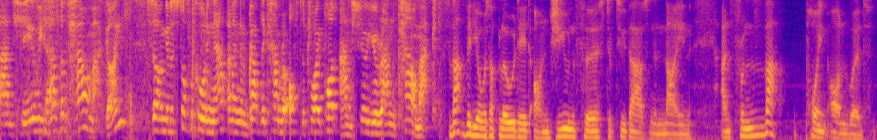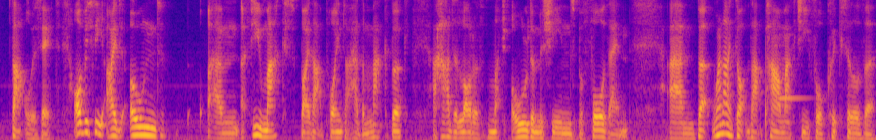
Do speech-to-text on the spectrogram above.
And here we have the Power Mac, guys. So I'm going to stop recording now, and I'm going to grab the camera off the tripod and show you around the Power Mac. So that video was uploaded on June 1st of 2009, and from that point onward, that was it. Obviously, I'd owned um, a few Macs by that point. I had the MacBook. I had a lot of much older machines before then. Um, but when I got that Power Mac G4 Quicksilver,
